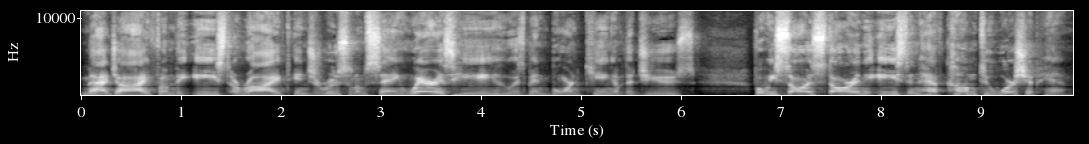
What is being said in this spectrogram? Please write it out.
Magi from the east arrived in Jerusalem, saying, Where is he who has been born king of the Jews? For we saw his star in the east and have come to worship him.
